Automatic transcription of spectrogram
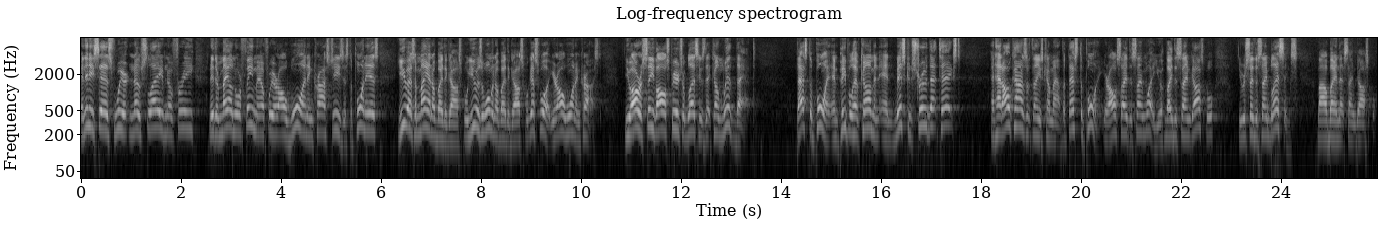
And then he says, We are no slave, no free, neither male nor female, for we are all one in Christ Jesus. The point is, you as a man obey the gospel, you as a woman obey the gospel. Guess what? You're all one in Christ. You all receive all spiritual blessings that come with that. That's the point. And people have come and, and misconstrued that text and had all kinds of things come out. But that's the point. You're all saved the same way. You obey the same gospel, you receive the same blessings by obeying that same gospel.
